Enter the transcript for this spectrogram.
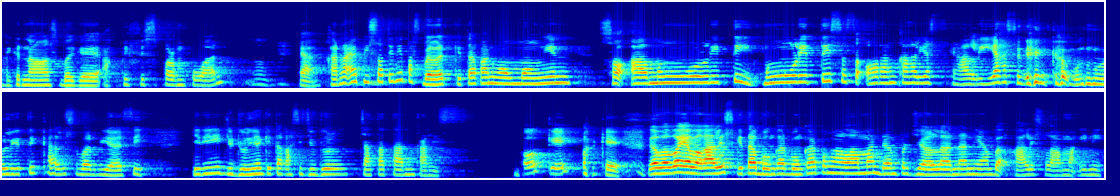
dikenal sebagai aktivis perempuan. Hmm. Ya, karena episode ini pas banget kita kan ngomongin soal menguliti, menguliti seseorang kalias kalias sedangkan menguliti Kalis Mardiasi. Jadi judulnya kita kasih judul catatan Kalis. Oke. Oke, gak apa-apa ya Mbak Kalis, kita bongkar-bongkar pengalaman dan perjalanannya Mbak Kalis selama ini.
